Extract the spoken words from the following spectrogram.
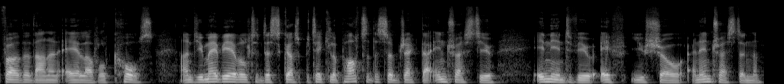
further than an A-level course, and you may be able to discuss particular parts of the subject that interest you in the interview if you show an interest in them.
